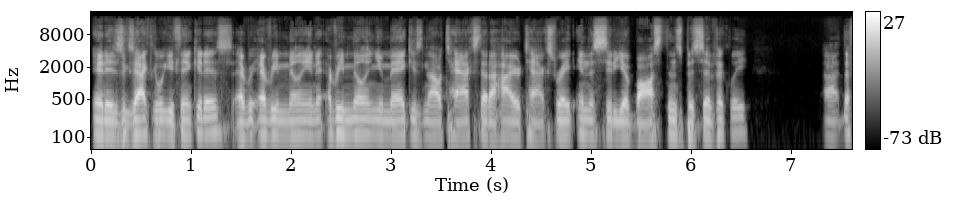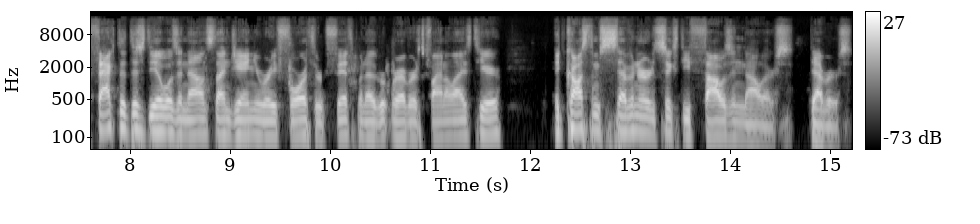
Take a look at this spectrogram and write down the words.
It is exactly what you think it is. Every every million every million you make is now taxed at a higher tax rate in the city of Boston specifically. Uh, the fact that this deal was announced on January 4th or 5th, whenever wherever it's finalized here, it cost them seven hundred sixty thousand dollars, Devers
